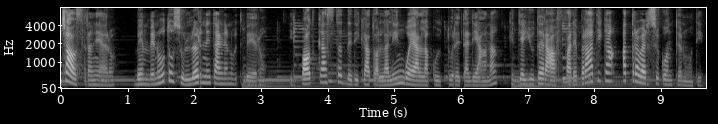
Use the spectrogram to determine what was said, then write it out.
Ciao straniero, benvenuto su Learn Italian with Vero, il podcast dedicato alla lingua e alla cultura italiana che ti aiuterà a fare pratica attraverso i contenuti.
